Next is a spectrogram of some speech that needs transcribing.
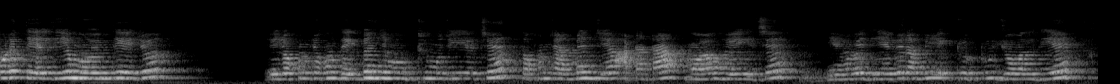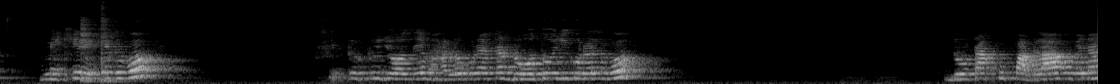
করে তেল দিয়ে ময়ম দিয়ে এই যে এইরকম যখন দেখবেন যে মুঠি মুজিয়েছে তখন জানবেন যে আটাটা ময়ম হয়ে গেছে। এভাবে দিয়ে এবার আমি একটু একটু জল দিয়ে মেখে রেখে দেবো। একটু একটু জল দিয়ে ভালো করে একটা ডো তৈরি করে নেব। ডোটা খুব পাতলা হবে না।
